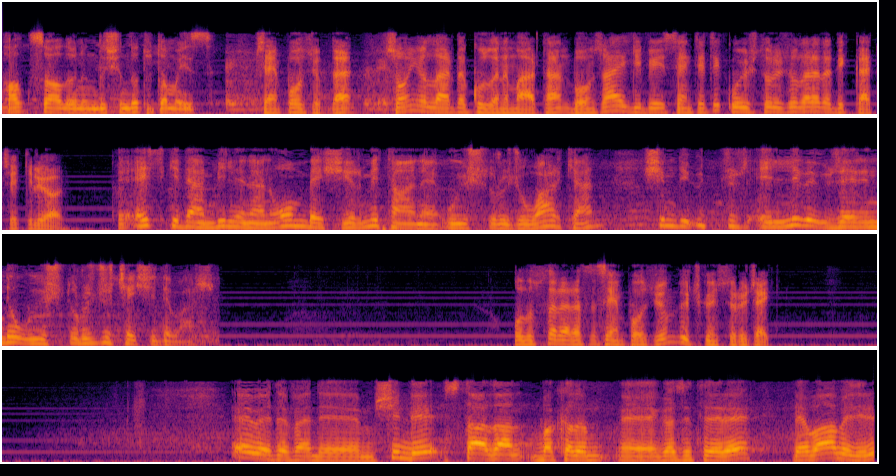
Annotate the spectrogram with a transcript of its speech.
Halk sağlığının dışında tutamayız. Sempozyumda son yıllarda kullanımı artan bonzai gibi sentetik uyuşturuculara da dikkat çekiliyor. Eskiden bilinen 15-20 tane uyuşturucu varken şimdi 350 ve üzerinde uyuşturucu çeşidi var. Uluslararası sempozyum 3 gün sürecek. Evet efendim şimdi Star'dan bakalım e, gazetelere devam edelim.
